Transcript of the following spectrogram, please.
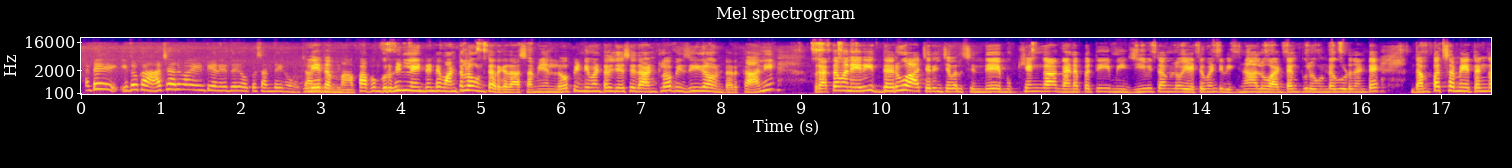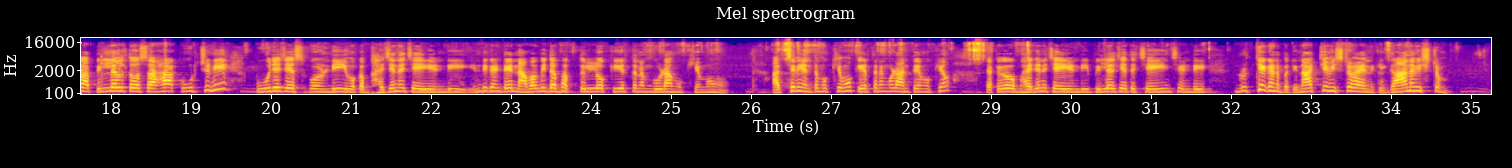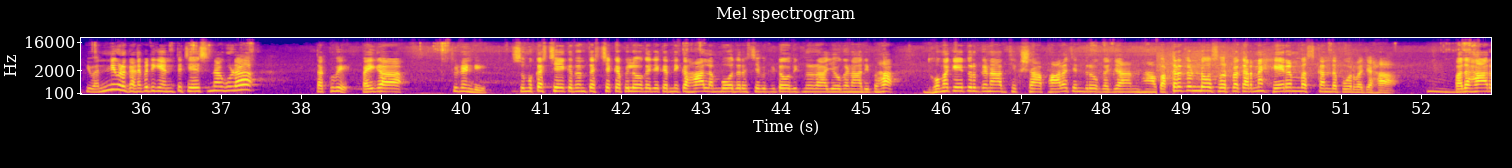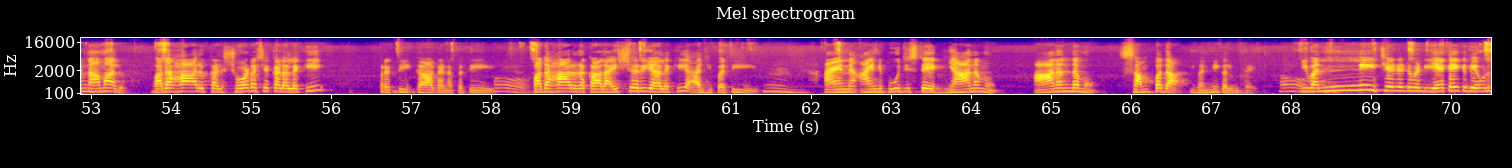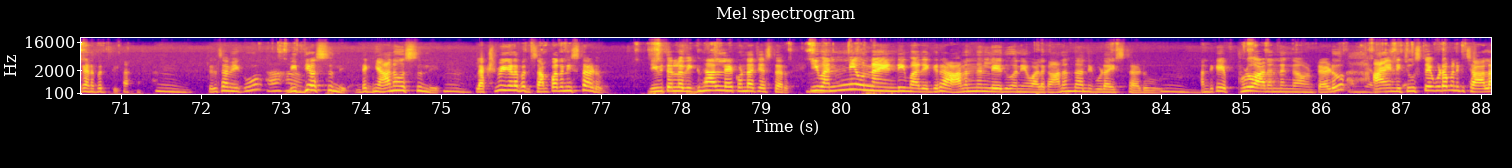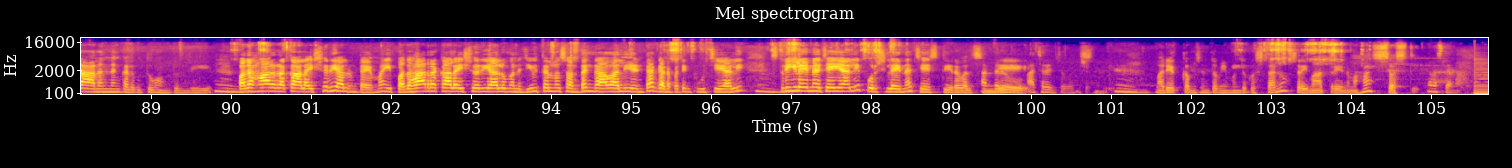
అంటే ఇదొక ఆచారమా ఏంటి అనేది ఒక సందేహం లేదమ్మా. పాపం గృహిణులు ఏంటంటే వంటలో ఉంటారు కదా ఆ సమయంలో పిండి వంటలు చేసే దాంట్లో బిజీగా ఉంటారు. కానీ వ్రతం అనేది ఇద్దరూ ఆచరించవలసిందే. ముఖ్యంగా గణపతి మీ జీవితంలో ఎటువంటి విఘ్నాలు అడ్డంకులు ఉండకూడదంటే దంపతి సమేతంగా పిల్లలతో సహా కూర్చుని పూజ చేసుకోండి ఒక భజన చేయండి. ఎందుకంటే నవవిధ భక్తుల్లో కీర్తనం కూడా ముఖ్యము. అర్చన ఎంత ముఖ్యమో కీర్తనం కూడా అంతే ముఖ్యం. చక్కగా ఒక భజన చేయండి పిల్లల చేత చేయించండి. నృత్య గణపతి నాట్యం ఇష్టం ఆయనకి గానం ఇష్టం. ఇవన్నీ కూడా గణపతికి ఎంత చేసినా కూడా తక్కువే. పైగా చూడండి సుముఖశ్చేకదంతశ్చ కపిలో గజకర్ణిక లంబోదరశ్చ వికటో విఘ్నరాజో గణాధిప ధూమకేతుర్గణాధ్యక్ష పాలచంద్రో గజాహ్న వక్రతుండో స్వర్పకర్ణ హేరంబ స్కంద పూర్వజ పదహారు నామాలు. పదహారు కళ షోడశ కళలకి ప్రతీక గణపతి. పదహారు రకాల ఐశ్వర్యాలకి అధిపతి. ఆయన ఆయన్ని పూజిస్తే జ్ఞానము ఆనందము సంపద ఇవన్నీ కలుగుతాయి. ఇవన్నీ ఇచ్చేటటువంటి ఏకైక దేవుడు గణపతి. తెలుసా మీకు? విద్య వస్తుంది అంటే జ్ఞానం వస్తుంది. లక్ష్మీ గణపతి సంపదనిస్తాడు. జీవితంలో విఘ్నాలు లేకుండా చేస్తారు. ఇవన్నీ ఉన్నాయండి మా దగ్గర. ఆనందం లేదు అనే వాళ్ళకి ఆనందాన్ని కూడా ఇస్తాడు. ఉమ్. అందుకే ఎప్పుడూ ఆనందంగా ఉంటాడు. ఆయన్ని చూస్తే కూడా మనకి చాలా ఆనందం కలుగుతూ ఉంటుంది. పదహారు రకాల ఐశ్వర్యాలు ఉంటాయమ్మా. ఈ పదహారు రకాల ఐశ్వర్యాలు మన జీవితంలో సొంతం కావాలి అంటే గణపతికి పూజ చేయాలి స్త్రీలైనా చేయాలి పురుషులైనా చేసి తీరవలసిందే. ఆచరించవచ్చు. ఉమ్. మరి యొక్క అంశంతో మీ ముందుకు వస్తాను. శ్రీమాత్రే నమ. స్వస్తి. నమస్తే అమ్మా.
